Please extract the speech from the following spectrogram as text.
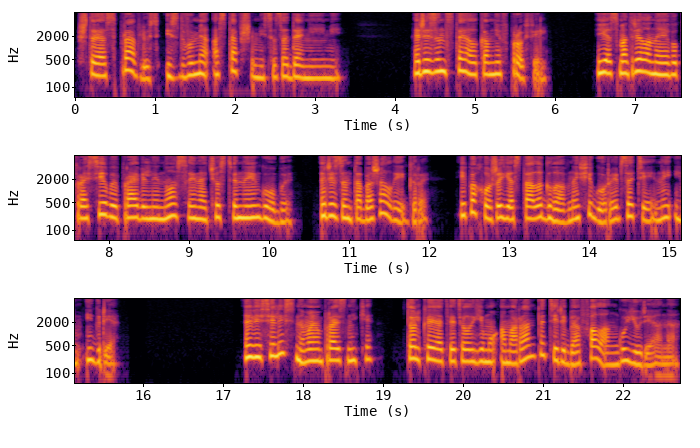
что я справлюсь и с двумя оставшимися заданиями. Ризен стоял ко мне в профиль. Я смотрела на его красивый правильный нос и на чувственные губы. Ризент обожал игры, и, похоже, я стала главной фигурой в затеянной им игре. «Веселись на моем празднике», — только и ответила ему Амаранта, теребя фалангу Юриана.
